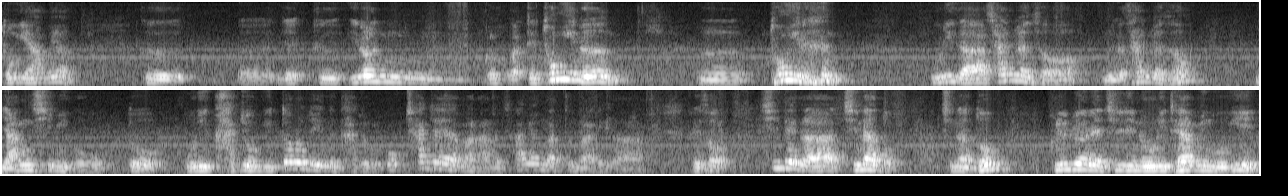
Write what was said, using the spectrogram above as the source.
동의하고요. 그 어, 이제 그 이런 걸것 같아요. 통일은 어, 통일은 우리가 살면서 우리가 살면서 양심이고 또 우리 가족이 떨어져 있는 가족을 꼭 찾아야만 하는 사명 같은 거 아닌가. 그래서 시대가 지나도 지나도 불변에 질리는 우리 대한민국이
